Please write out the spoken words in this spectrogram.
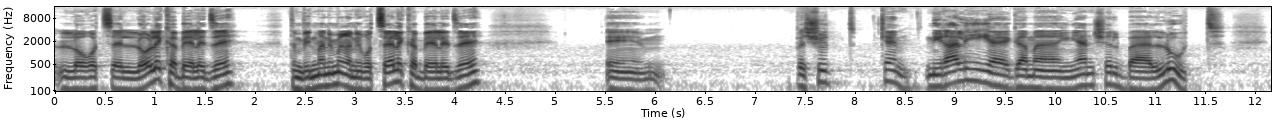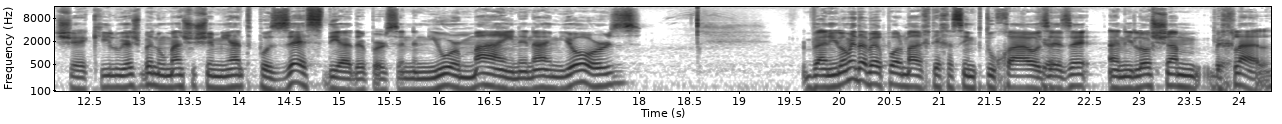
לא רוצה לא לקבל את זה, אתה מבין מה אני אומר? אני רוצה לקבל את זה. אמ, פשוט, כן, נראה לי אה, גם העניין של בעלות, שכאילו יש בנו משהו שמיד possess the other person and you're mine and I'm yours. ואני לא מדבר פה על מערכת יחסים פתוחה או כן. זה, זה, אני לא שם בכלל.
